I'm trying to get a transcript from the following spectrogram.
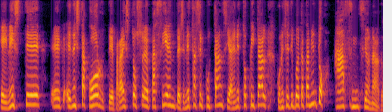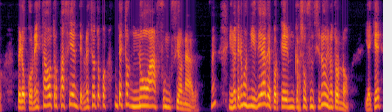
en este, eh, en esta corte, para estos eh, pacientes, en estas circunstancias, en este hospital, con este tipo de tratamiento, ha funcionado. Pero con estos otros pacientes, con este otro contexto, no ha funcionado. ¿eh? Y no tenemos ni idea de por qué en un caso funcionó y en otro no. Y hay que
